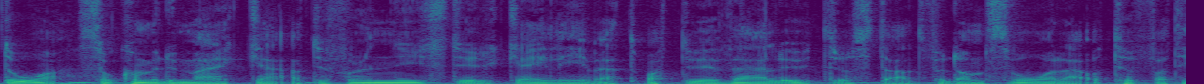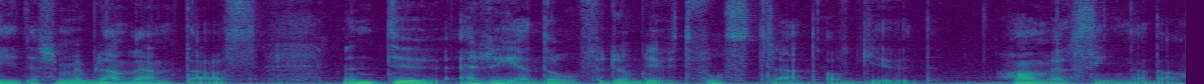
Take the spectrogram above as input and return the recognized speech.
Då så kommer du märka att du får en ny styrka i livet och att du är väl utrustad för de svåra och tuffa tider som ibland väntar oss. Men du är redo för du har blivit fostrad av Gud. Ha en välsignad dag.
